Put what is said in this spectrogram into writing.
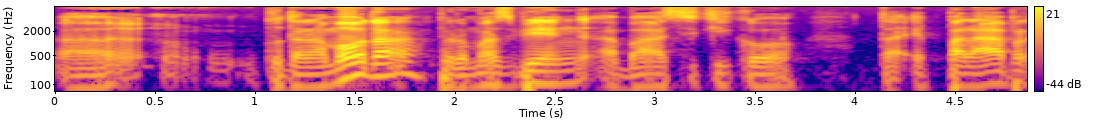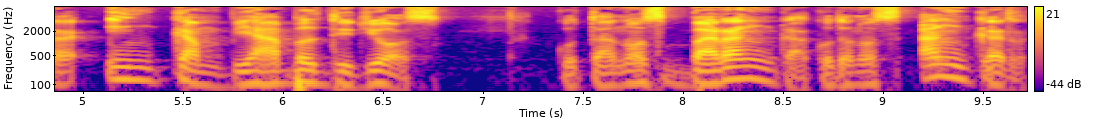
uh, na moda, pero más bien a que está a palavra incambiável de Deus, que nos barranca, que nos ancar,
